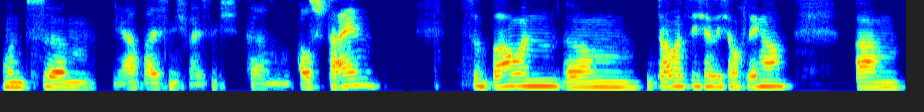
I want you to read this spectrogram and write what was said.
und ähm, ja, weiß nicht, weiß nicht. Ähm, aus Stein zu bauen ähm, dauert sicherlich auch länger. Ähm,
